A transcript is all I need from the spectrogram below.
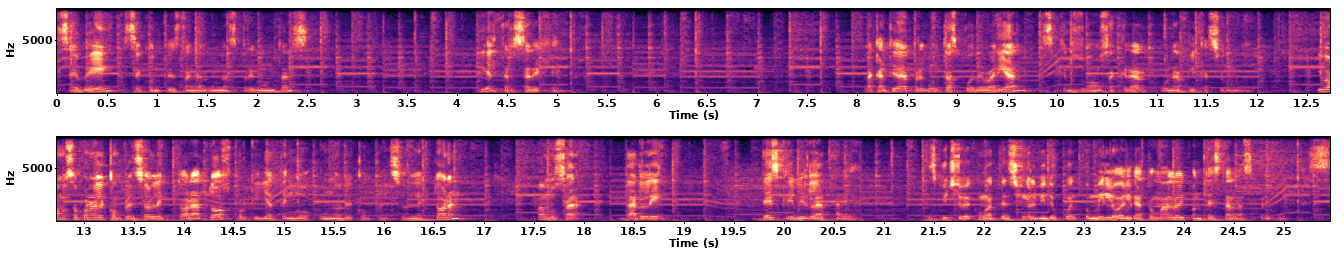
se ve, se contestan algunas preguntas. Y el tercer ejemplo. La cantidad de preguntas puede variar, así que nosotros vamos a crear una aplicación nueva. Y vamos a ponerle comprensión lectora 2 porque ya tengo uno de comprensión lectora. Vamos a darle describir la tarea. Escuche ve con atención el videocuento Milo el gato malo y contesta las preguntas.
